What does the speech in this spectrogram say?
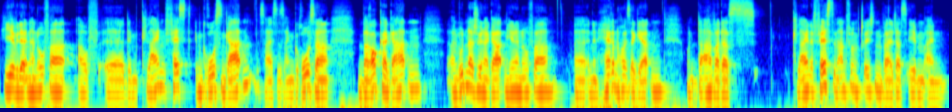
hier wieder in Hannover auf äh, dem kleinen Fest im großen Garten. Das heißt, es ist ein großer barocker Garten, ein wunderschöner Garten hier in Hannover, äh, in den Herrenhäusergärten. Und da war das kleine Fest in Anführungsstrichen, weil das eben ein,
